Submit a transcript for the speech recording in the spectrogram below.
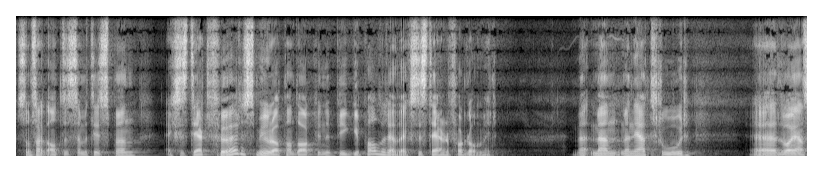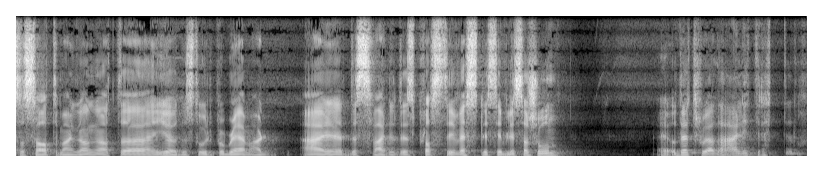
som sagt antisemittismen eksistert før, som gjorde at man da kunne bygge på allerede eksisterende fordommer. Men, men, men, jeg tror eh, Det var en som sa til meg en gang at uh, jødenes store problem er, er dessverre deres plass i vestlig sivilisasjon. Uh, og det tror jeg det er litt rett i. da.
